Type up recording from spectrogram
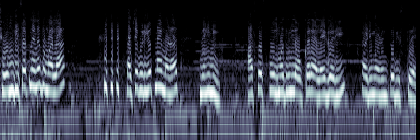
शिवम दिसत नाही ना तुम्हाला? त्याच्या व्हिडिओत नाही म्हणत. नेहमी. आज तो स्कूलमधून लवकर आलाय घरी आणि म्हणून तो दिसतोय.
